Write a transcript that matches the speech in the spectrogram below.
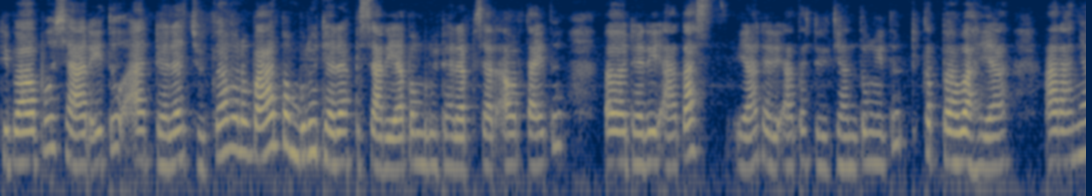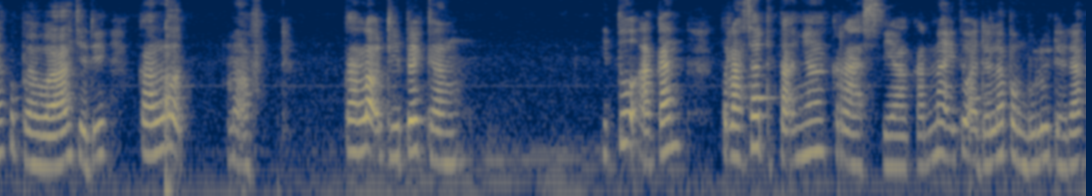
Di bawah pusar itu adalah juga merupakan pembuluh darah besar ya. Pembuluh darah besar aorta itu e, dari atas ya, dari atas dari jantung itu ke bawah ya. Arahnya ke bawah. Jadi kalau maaf, kalau dipegang itu akan terasa detaknya keras ya. Karena itu adalah pembuluh darah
